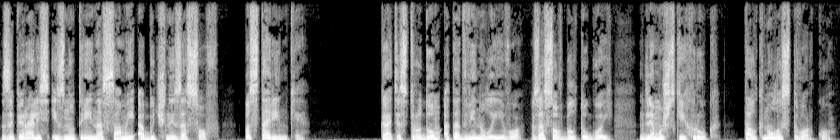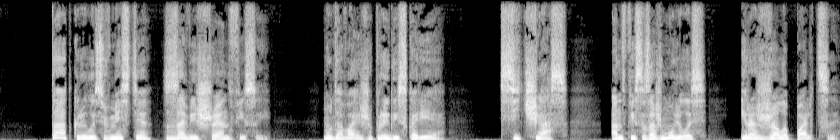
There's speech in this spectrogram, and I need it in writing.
запирались изнутри на самый обычный засов, по старинке. Катя с трудом отодвинула его, засов был тугой, для мужских рук, толкнула створку. Та открылась вместе с зависшей Анфисой. Ну давай же, прыгай скорее. Сейчас. Анфиса зажмурилась и разжала пальцы.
